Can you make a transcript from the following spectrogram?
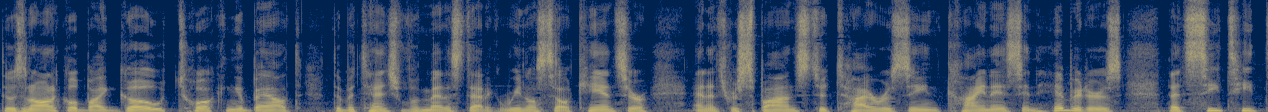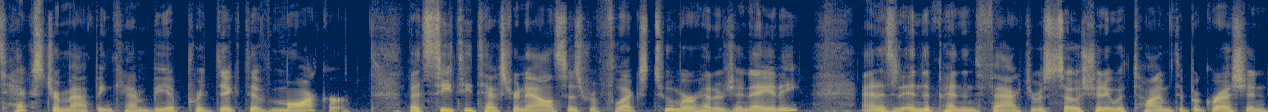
There was an article by Goh talking about the potential for metastatic renal cell cancer and its response to tyrosine kinase inhibitors that CT texture mapping can be a predictive marker. That CT texture analysis reflects tumor heterogeneity and is an independent factor associated with time to progression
